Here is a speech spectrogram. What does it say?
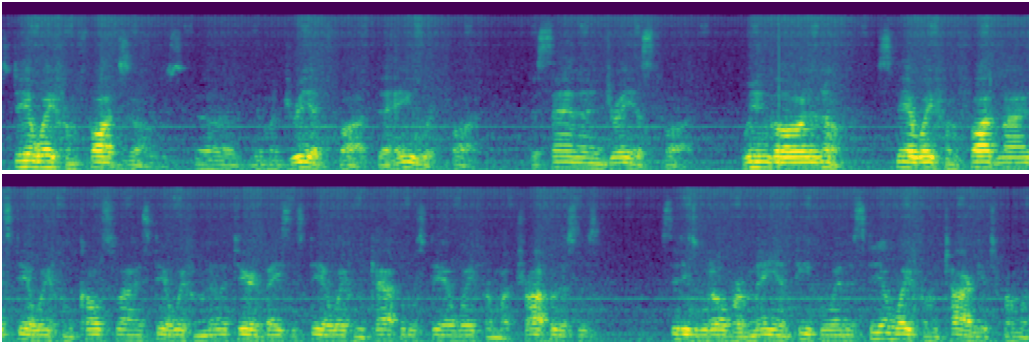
Stay away from fault zones the, the Madrid fault, the Hayward fault, the San Andreas fault. We can go on and on. Stay away from fault lines, stay away from coastlines, stay away from military bases, stay away from capitals, stay away from metropolises, cities with over a million people it, stay away from targets from a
